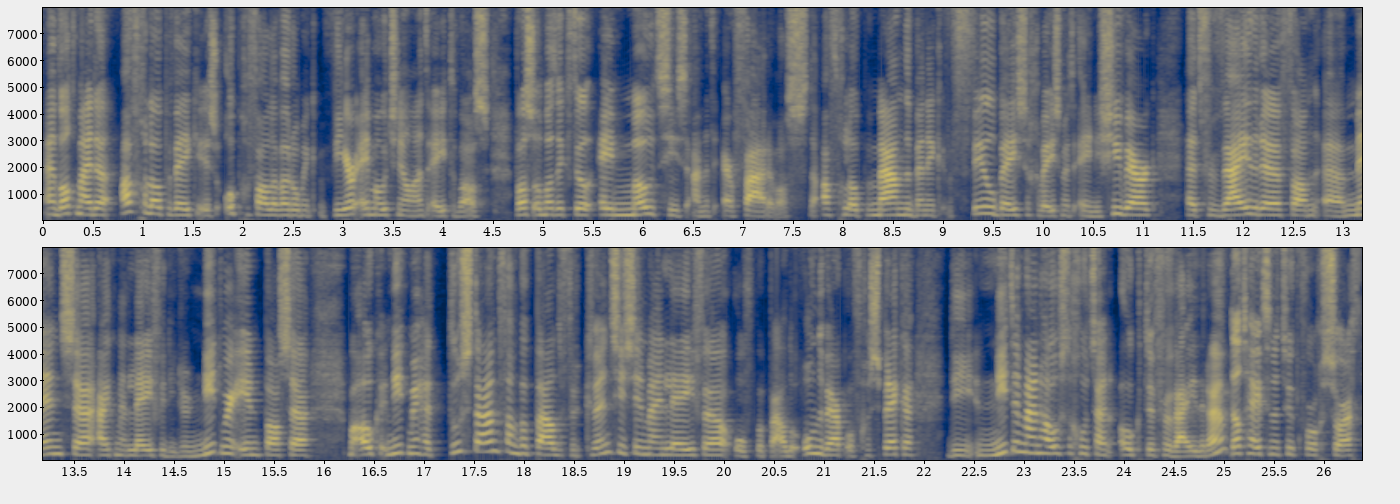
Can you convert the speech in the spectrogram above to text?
En wat mij de afgelopen weken is opgevallen waarom ik weer emotioneel aan het eten was, was omdat ik veel emoties aan het ervaren was. De afgelopen maanden ben ik veel bezig geweest met energiewerk, het verwijderen van van uh, mensen uit mijn leven die er niet meer in passen. Maar ook niet meer het toestaan van bepaalde frequenties in mijn leven. Of bepaalde onderwerpen of gesprekken die niet in mijn hoogste goed zijn ook te verwijderen. Dat heeft er natuurlijk voor gezorgd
